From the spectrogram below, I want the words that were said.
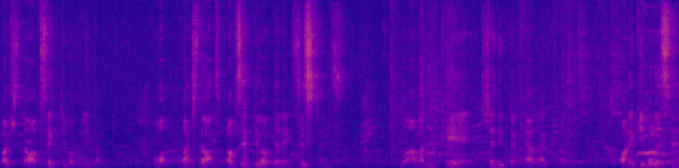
what's the objective of Rhythm? What's the objective of their existence তো আমাদেরকে সেদিকটা খেয়াল রাখতে হবে। অনেকেই বলেছেন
